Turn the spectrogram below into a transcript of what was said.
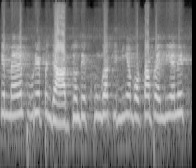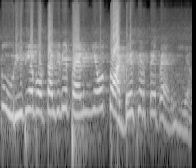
ਕਿ ਮੈਂ ਪੂਰੇ ਪੰਜਾਬ 'ਚੋਂ ਦੇਖੂੰਗਾ ਕਿੰਨੀਆਂ ਵੋਟਾਂ ਪੈਂਦੀਆਂ ਨੇ, ਧੂਰੀ ਦੀਆਂ ਵੋਟਾਂ ਜਿਹੜੀਆਂ ਪੈਣਗੀਆਂ, ਉਹ ਤੁਹਾਡੇ ਸਿਰ ਤੇ ਪੈਣਗੀਆਂ।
